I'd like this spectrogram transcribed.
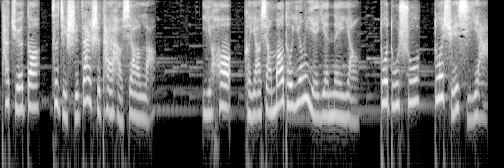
他觉得自己实在是太好笑了。以后可要像猫头鹰爷爷那样，多读书，多学习呀。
